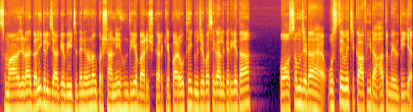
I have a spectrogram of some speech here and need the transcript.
ਸਮਾਨ ਜਿਹੜਾ ਗਲੀ ਗਲੀ ਜਾ ਕੇ ਵੇਚਦੇ ਨੇ, ਉਹਨਾਂ ਨੂੰ ਪਰੇਸ਼ਾਨੀ ਹੁੰਦੀ ਹੈ ਬਾਰਿਸ਼ ਕਰਕੇ। ਪਰ ਉੱਥੇ ਹੀ ਦੂਜੇ ਪਾਸੇ ਗੱਲ ਕਰੀਏ ਤਾਂ ਮੌਸਮ ਜਿਹੜਾ ਹੈ, ਉਸ ਦੇ ਵਿੱਚ ਕਾਫੀ ਰਾਹਤ ਮਿਲਦੀ ਹੈ।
